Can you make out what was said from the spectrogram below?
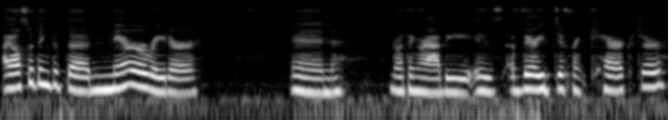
I also think that the narrator in Northanger Abbey is a very different character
